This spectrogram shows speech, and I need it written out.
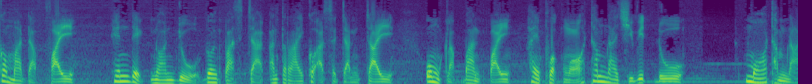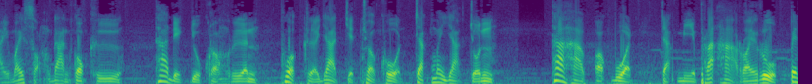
ก็มาดับไฟ เห็นเด็กนอนอยู่โดยปราศจากอันตรายก็อัศจรรย์ใจ อุ้มกลับบ้านไปให้พวกหมอทำนายชีวิตดู หมอทำนายไว้สองด้านก็คือ ถ้าเด็กอยู่ครองเรือน พวกเครือญาติเจ็ดชั่วโคตรจักไม่ยากจน ถ้าหากออกบวชจักมีพระห้าร้อยรูปเป็น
